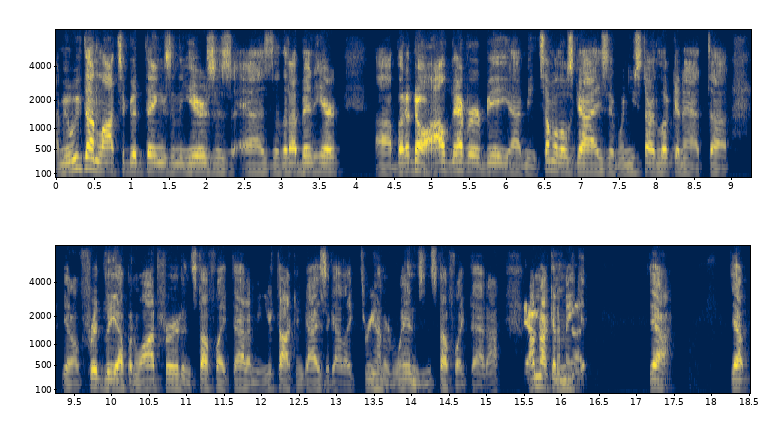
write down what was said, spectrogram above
I mean, we've done lots of good things in the years as as that I've been here. Uh, but no, I'll never be. I mean, some of those guys, and when you start looking at, uh, you know, Fridley up in Watford and stuff like that, I mean, you're talking guys that got like 300 wins and stuff like that. Huh? Yeah. I'm not going to make it. Yeah. Yep.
